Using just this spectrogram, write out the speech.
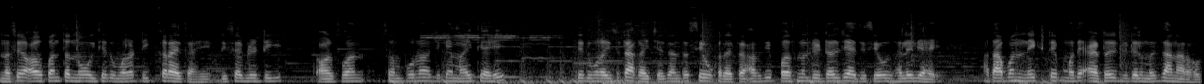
नसेल ऑर्फन तर नो इथे तुम्हाला टिक करायचं आहे. डिसेबिलिटी ऑर्फन संपूर्ण जी काही माहिती आहे ते तुम्हाला इथे टाकायची आहे. त्यानंतर सेव्ह करायचं अगदी पर्सनल डिटेल जे आहे ती सेव्ह झालेली आहे. आता आपण नेक्स्ट स्टेपमध्ये ॲड्रेस डिटेलमध्ये जाणार आहोत.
